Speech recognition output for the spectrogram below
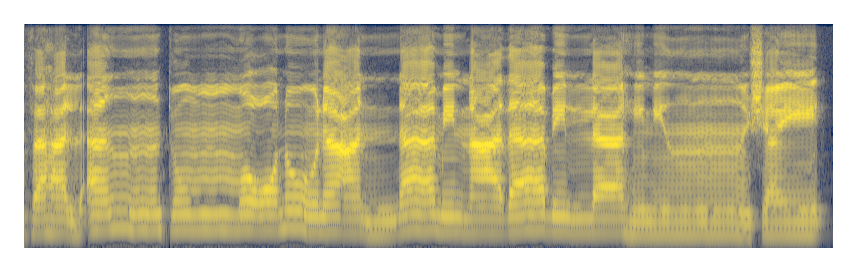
فهل أنتم مغنون عنا من عذاب الله من شيء؟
